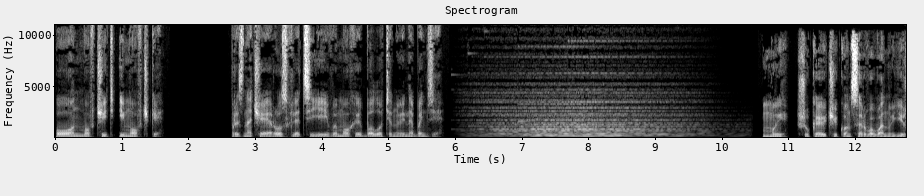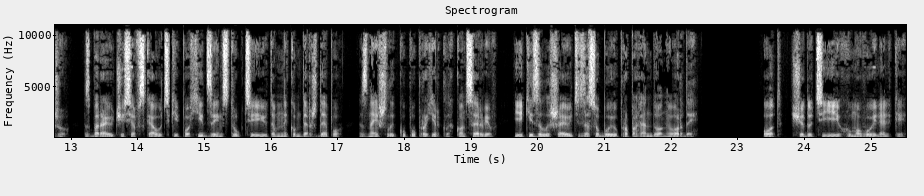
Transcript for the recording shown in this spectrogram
ООН мовчить і мовчки. Призначає розгляд цієї вимоги болотяної небензі. Ми, шукаючи консервовану їжу, збираючися в скаутський похід за інструкцією темником держдепу, знайшли купу прогірклих консервів, які залишають за собою пропагандони орди. От щодо цієї гумової ляльки,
